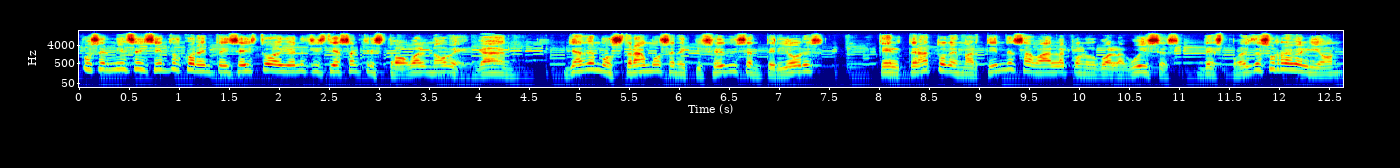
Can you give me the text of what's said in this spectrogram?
Pues en 1646 todavía no existía San Cristóbal, no vengan. Ya demostramos en episodios anteriores que el trato de Martín de Zavala con los gualagüises después de su rebelión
